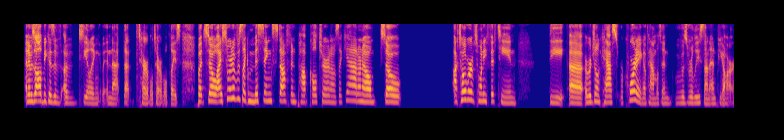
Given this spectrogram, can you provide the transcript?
And it was all because of, of dealing in that that terrible terrible place. But so i sort of was like missing stuff in pop culture and i was like yeah i don't know. So october of 2015 the uh, original cast recording of hamilton was released on npr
